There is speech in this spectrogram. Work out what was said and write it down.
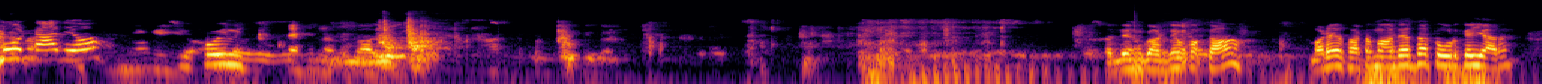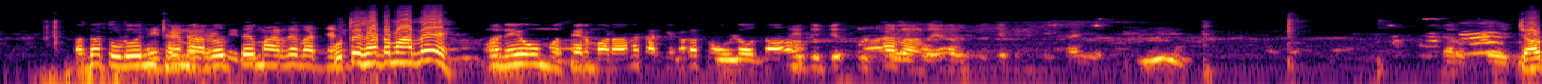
ਮੋਟਾ ਦਿਓ। ਕੋਈ ਨਹੀਂ। ਥੱਲੇ ਨੂੰ ਕੱਢ ਦਿਓ ਪੱਕਾ। ਮੜਿਆ ਸੱਟ ਮਾਰ ਦੇ ਅੱਧਾ ਤੋੜ ਕੇ ਯਾਰ। ਅੱਧਾ ਤੋੜੋ ਨਹੀਂ ਇੱਥੇ ਮਾਰ ਉੱਤੇ ਮਾਰਦੇ ਵੱਜ ਉੱਤੇ ਸੱਟ ਮਾਰ ਦੇ ਉਹ ਨਹੀਂ ਉਹ ਮਸਿਰ ਮਾੜਾ ਨਾ ਕਰਕੇ ਮੈਂ ਕਿਹਾ ਤੋੜ ਲਓ ਅੱਧਾ ਦੂਜੇ ਉਲਟਾ ਲਾ ਲਿਆ। ਚੱਲ।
